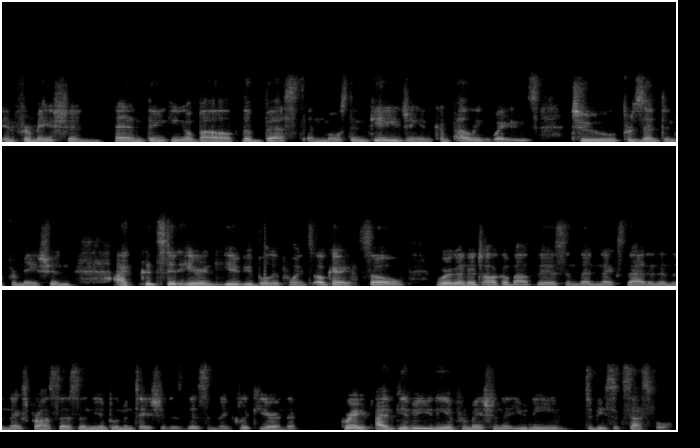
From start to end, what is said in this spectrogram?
information and thinking about the best and most engaging and compelling ways to present information. I could sit here and give you bullet points. Okay, so we're going to talk about this and then next that, and then the next process and the implementation is this, and then click here and then. Great, I've given you the information that you need to be successful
